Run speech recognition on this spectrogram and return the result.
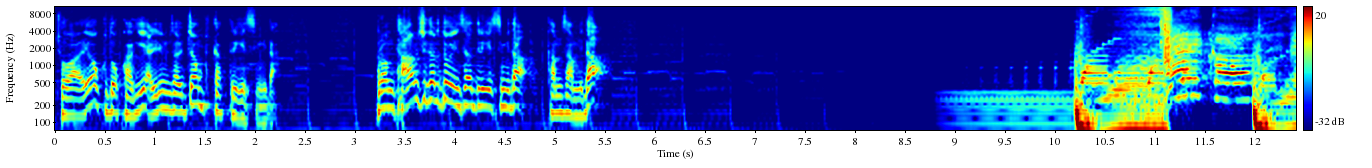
좋아요, 구독하기, 알림 설정 부탁드리겠습니다. 그럼 다음 시간에 또 인사드리겠습니다. 감사합니다. Let it go.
